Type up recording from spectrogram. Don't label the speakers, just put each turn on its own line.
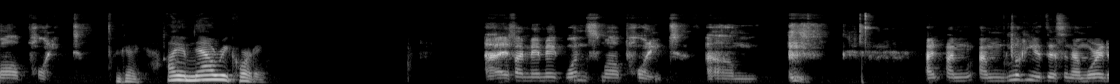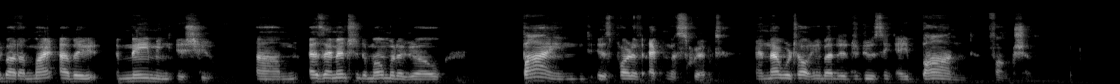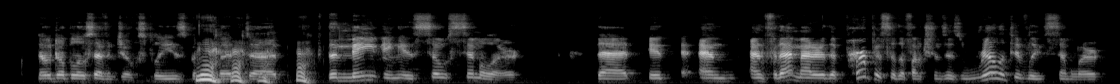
small point.
Okay, I am now recording.
Uh, if I may make one small point, um, I, am I'm, I'm looking at this and I'm worried about a, of a, a naming issue. Um, as I mentioned a moment ago, bind is part of ECMAScript, and now we're talking about introducing a bond function. No 007 jokes, please, but, but uh, the naming is so similar that it and and for that matter the purpose of the functions is relatively similar.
